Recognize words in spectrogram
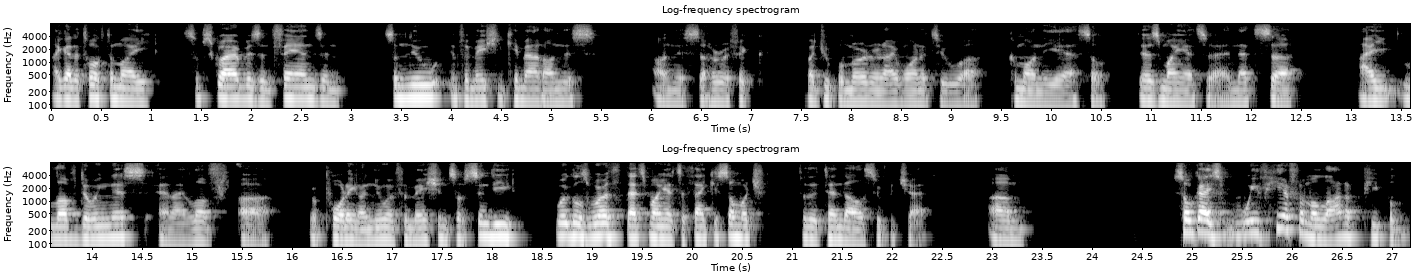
I got to talk to my subscribers and fans. And some new information came out on this on this uh, horrific quadruple murder, and I wanted to uh, come on the air. So there's my answer, and that's uh, I love doing this and I love uh, reporting on new information. So, Cindy Wigglesworth, that's my answer. Thank you so much for the $10 super chat. Um, so, guys, we've hear from a lot of people.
